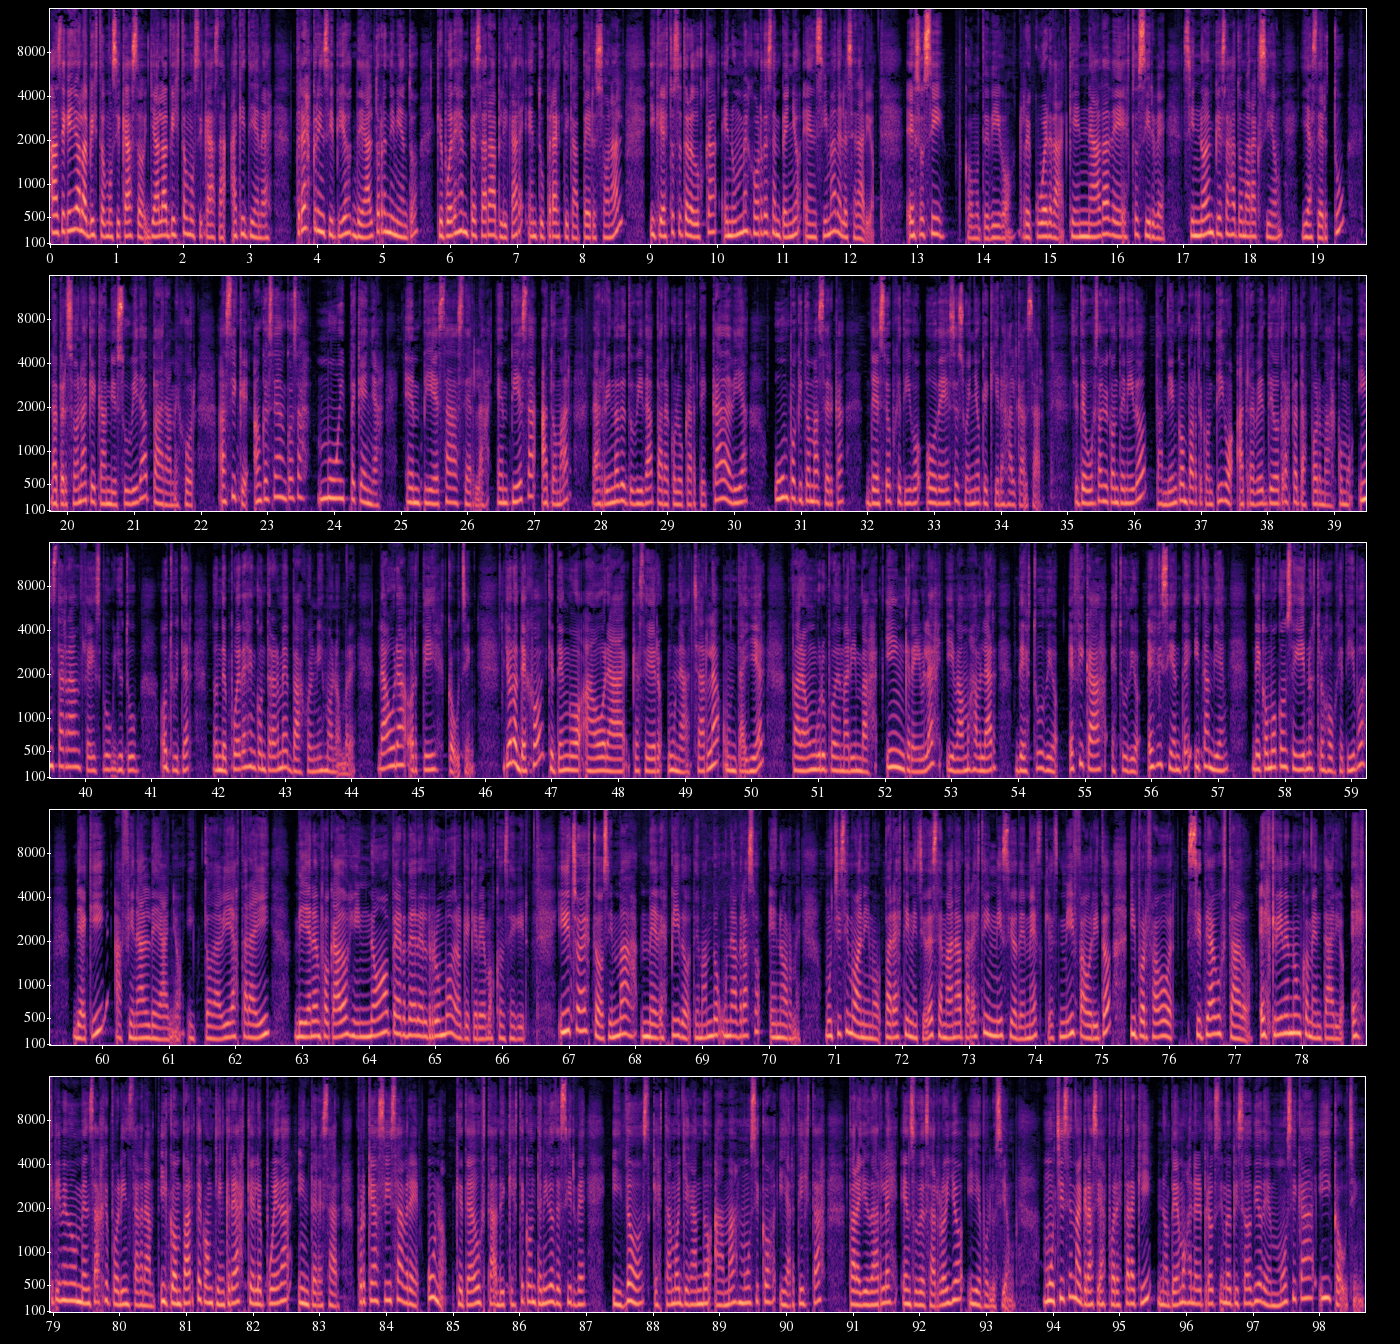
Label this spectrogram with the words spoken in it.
Así que ya lo has visto, musicazo, ya lo has visto, musicasa. Aquí tienes tres principios de alto rendimiento que puedes empezar a aplicar en tu práctica personal y que esto se traduzca en un mejor desempeño encima del escenario. Eso sí, como te digo, recuerda que nada de esto sirve si no empiezas a tomar acción y a ser tú la persona que cambie su vida para mejor. Así que, aunque sean cosas muy pequeñas, empieza a hacerlas, empieza a tomar las riendas de tu vida para colocarte cada día un poquito más cerca de ese objetivo o de ese sueño que quieres alcanzar. Si te gusta mi contenido, también comparto contigo a través de otras plataformas como Instagram, Facebook, YouTube o Twitter, donde puedes encontrarme bajo el mismo nombre, Laura Ortiz Coaching. Yo los dejo, que tengo ahora que hacer una charla, un taller para un grupo de marimbas increíbles y vamos a hablar de estudio eficaz, estudio eficiente y también de cómo conseguir nuestros objetivos de aquí a final de año. Y todavía estar ahí bien enfocados y no perder el rumbo de lo que queremos conseguir. Y dicho esto, sin más, me despido, te mando un abrazo enorme, muchísimo ánimo para este inicio de semana, para este inicio de mes que es mi favorito. Y por favor, si te ha gustado, escríbeme un comentario, escríbeme un mensaje por Instagram y comparte con quien creas que le pueda interesar, porque así sabré, uno, que te ha gustado y que este contenido te sirve y dos, que estamos llegando a más músicos y artistas para ayudarles en su desarrollo y evolución. Muchísimas gracias por estar aquí. Nos vemos en el próximo episodio de Música y Coaching.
